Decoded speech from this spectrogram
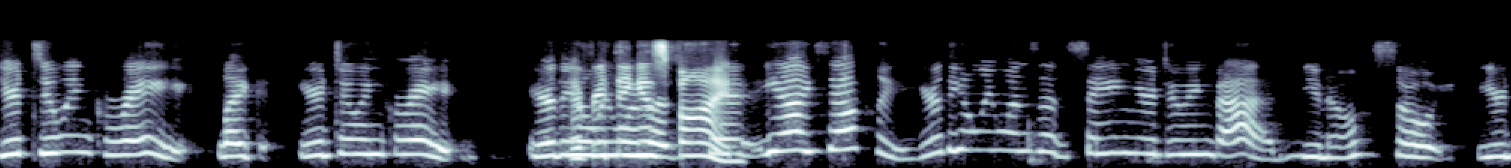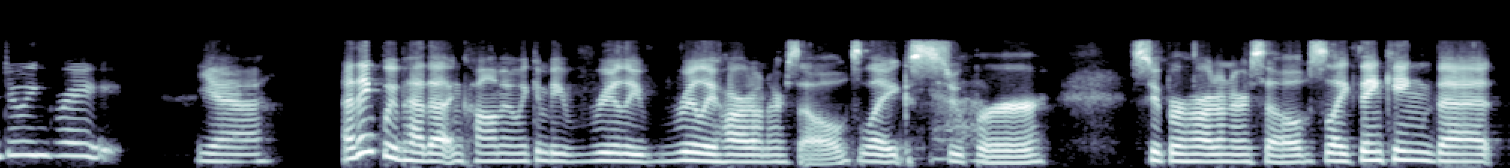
you're doing great. Like you're doing great. You're the Everything only one is fine. say- yeah, exactly. You're the only ones that's saying you're doing bad. You know, so you're doing great. Yeah. I think we've had that in common. We can be really, really hard on ourselves, like super, super hard on ourselves, like thinking that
